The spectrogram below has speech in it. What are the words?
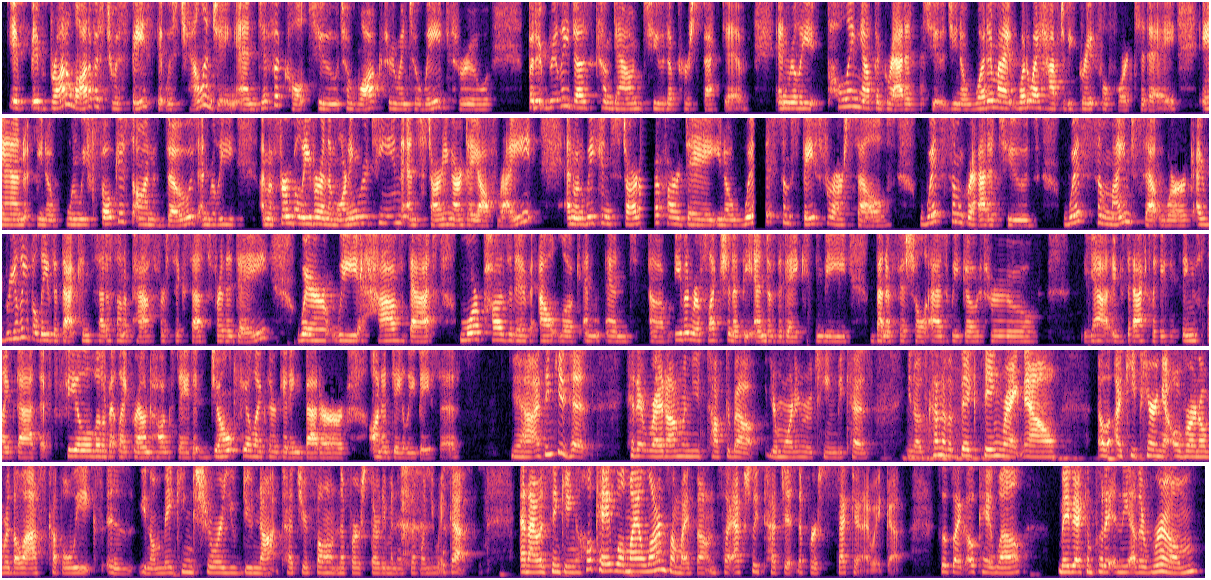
it, it brought a lot of us to a space that was challenging and difficult to to walk through and to wade through but it really does come down to the perspective and really pulling out the gratitude. You know what am i what do i have to be grateful for today? And you know when we focus on those and really i'm a firm believer in the morning routine and starting our day off right. And when we can start off our day you know with some space for ourselves with some gratitudes with some mindset work i really believe that that can set us on a path for success for the day where we have that more positive positive outlook and, and uh, even reflection at the end of the day can be beneficial as we go through yeah exactly things like that that feel a little bit like groundhog's day that don't feel like they're getting better on a daily basis. Yeah i think you hit hit it right on when you talked about your morning routine because you know it's kind of a big thing right now Oh, I keep hearing it over and over the last couple weeks is, you know, making sure you do not touch your phone the first 30 minutes of when you wake up. And I was thinking, okay, well, my alarm's on my phone. So I actually touch it the first second I wake up. So it's like, okay, well, maybe I can put it in the other room,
